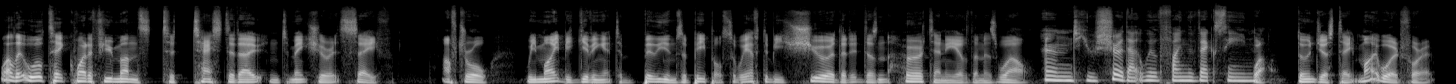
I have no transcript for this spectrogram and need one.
well, it will take quite a few months to test it out and to make sure it's safe. After all, we might be giving it to billions of people, so we have to be sure that it doesn't hurt any of them as well. And you're sure that we'll find the vaccine? Well, don't just take my word for it.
